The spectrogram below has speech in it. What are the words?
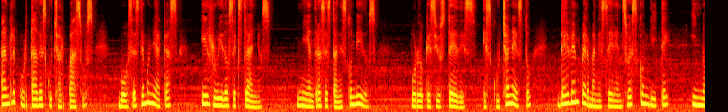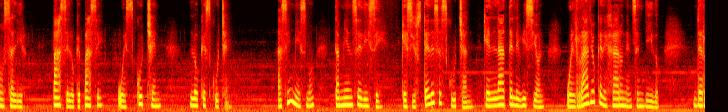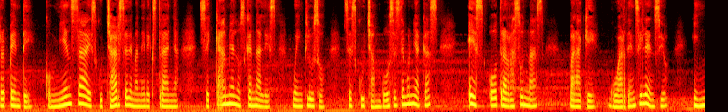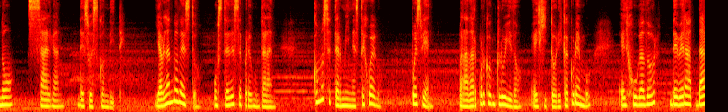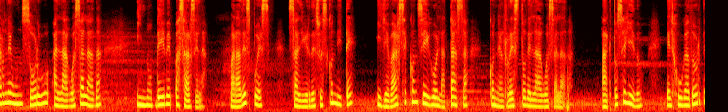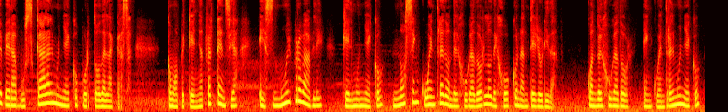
han reportado escuchar pasos, voces demoníacas y ruidos extraños mientras están escondidos, por lo que si ustedes escuchan esto, deben permanecer en su escondite y no salir, pase lo que pase o escuchen lo que escuchen. Asimismo, también se dice que si ustedes escuchan que la televisión o el radio que dejaron encendido de repente comienza a escucharse de manera extraña, se cambian los canales o incluso se escuchan voces demoníacas, es otra razón más para que guarden silencio y no salgan de su escondite. Y hablando de esto, ustedes se preguntarán, ¿cómo se termina este juego? Pues bien, para dar por concluido el Hitori Kakurembo, el jugador deberá darle un sorbo al agua salada y no debe pasársela, para después salir de su escondite y llevarse consigo la taza con el resto del agua salada. Acto seguido, el jugador deberá buscar al muñeco por toda la casa. Como pequeña advertencia, es muy probable que el muñeco no se encuentre donde el jugador lo dejó con anterioridad. Cuando el jugador encuentra el muñeco,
